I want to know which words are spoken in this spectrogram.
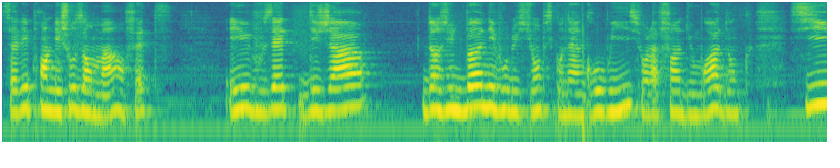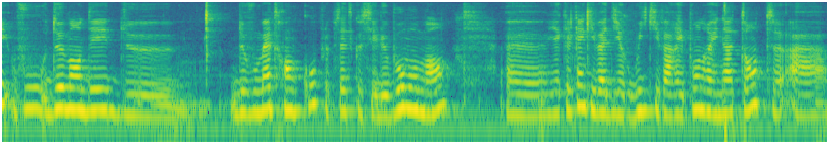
savait prendre les choses en main en fait, et vous êtes déjà dans une bonne évolution, puisqu'on a un gros oui sur la fin du mois, donc si vous demandez de de vous mettre en couple, peut-être que c'est le bon moment. Euh, il y a quelqu'un qui va dire oui, qui va répondre à une attente, à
